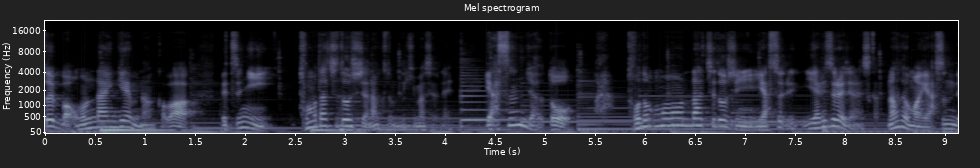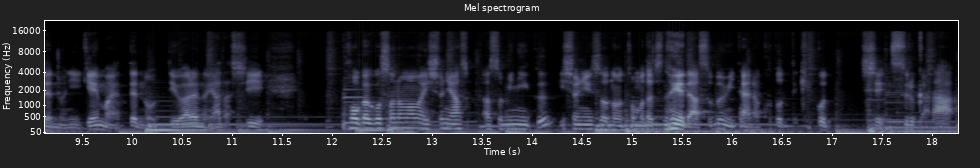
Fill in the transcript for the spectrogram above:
例えばオンラインゲームなんかは別に友達同士じゃなくてもできますよね。休んじゃうと、ほら、友達同士にやすやりづらいじゃないですか。なんでお前休んでんのにゲームはやってんの？って言われるの嫌だし、放課後そのまま一緒に遊びに行く、一緒にその友達の家で遊ぶみたいなことって結構するから、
